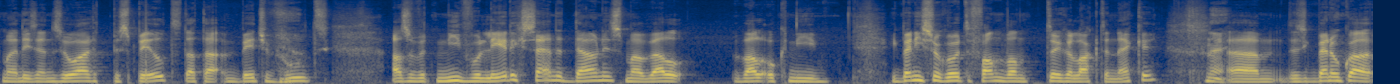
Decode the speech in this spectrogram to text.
maar die zijn zo hard bespeeld dat dat een beetje voelt alsof het niet volledig sanded down is, maar wel, wel ook niet... Ik ben niet zo grote fan van te gelakte nekken. Nee. Ehm, dus ik ben ook wel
